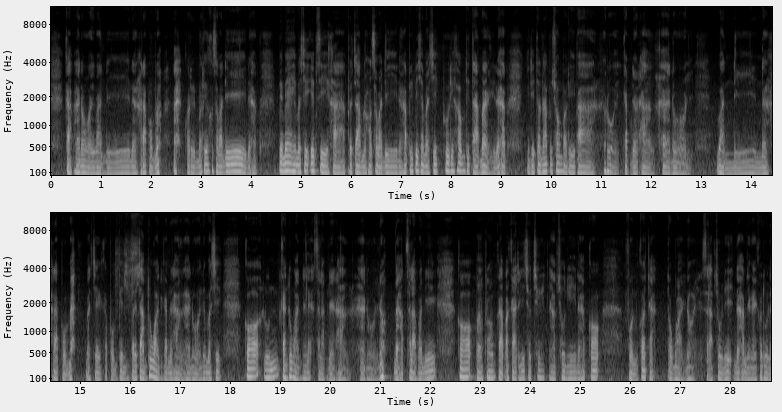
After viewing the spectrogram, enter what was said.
ๆกับฮานอยวันนี้นะครับผมเนาะอะก่อนอื่นมาที่ขอสวัสดีนะครับแม่แม่ๆมาชิก FC ค่ะประจำและขอสวัสดีนะครับพี่พี่ๆสมาชิกผู้ที่เข้ามาติดตามใหม่นะครับยินดีต้อนรับสู่ช่องบาวดีพารวยกับแนวทางฮานอย วันนี้นะครับผมมามาเจอกับผมเป็นประจำทุกวันกับในวทางฮานอยเนี่ยมาเช็คก็ลุ้นกันทุกวันนั่นแหละสลับในวทางฮานอยเนาะนะครับสลับวันนี้ก็มาพร้อมกับอากาศที่สดชื่นนะครับช่วงนี้นะครับก็ฝนก็จะตกบ่อยหน่อยสลับช่วงนี้นะครับยังไงก็ดูแล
